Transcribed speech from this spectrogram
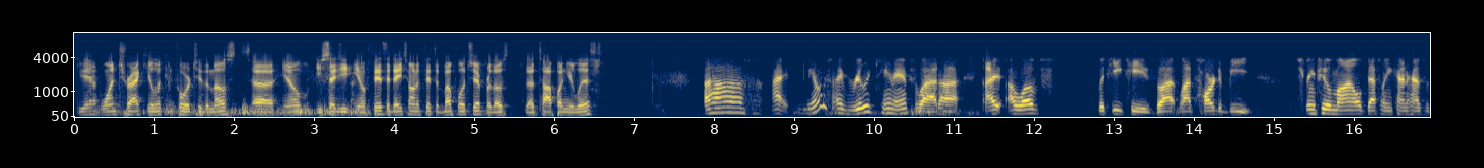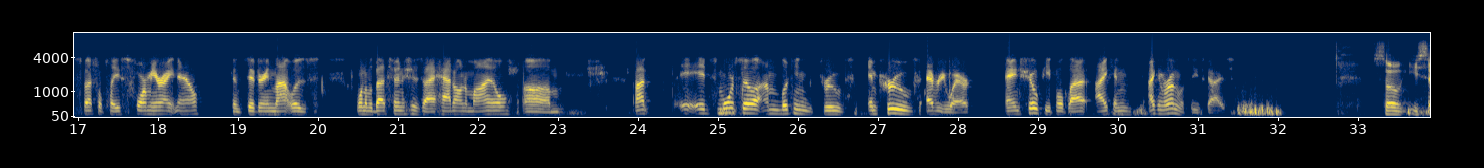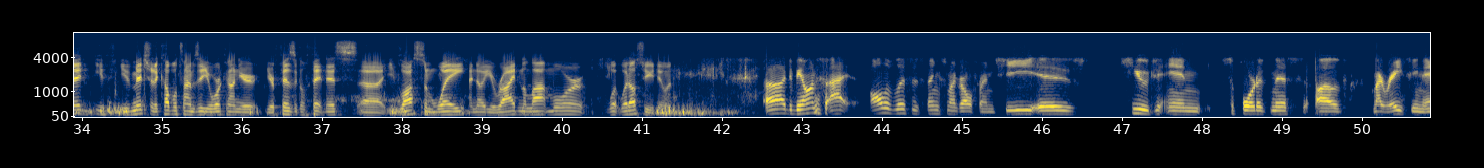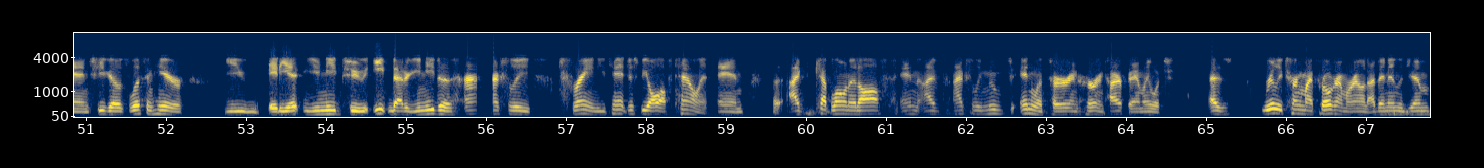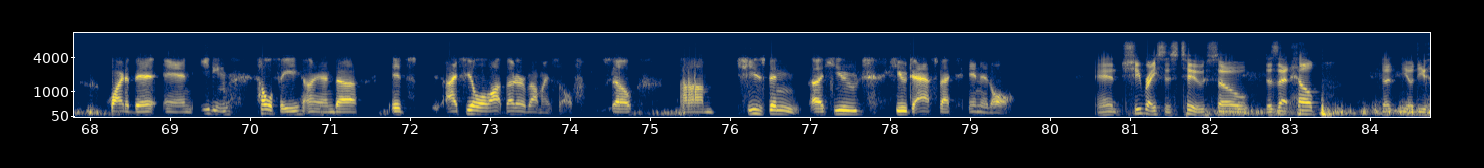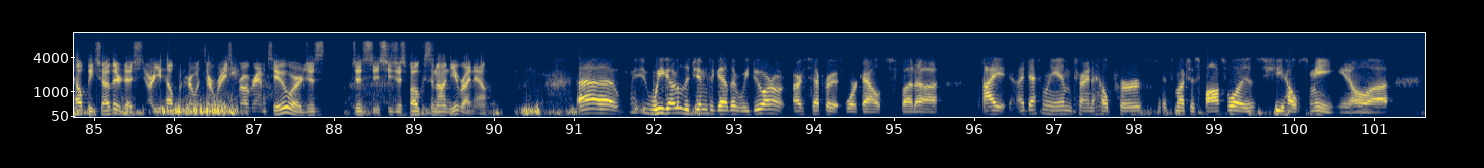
Do you have one track you're looking forward to the most? Uh, you know, you said you you know fifth at Daytona, fifth at Buffalo Chip. Are those the top on your list? Uh, I to be honest, I really can't answer that. Uh, I I love the TTs. That that's hard to beat. Springfield Mile definitely kind of has a special place for me right now considering that was one of the best finishes I had on a mile. Um, I, it's more so I'm looking to improve everywhere and show people that I can I can run with these guys. So you said you've, you've mentioned a couple times that you're working on your, your physical fitness. Uh, you've lost some weight. I know you're riding a lot more. What what else are you doing? Uh, to be honest, I all of this is thanks to my girlfriend. She is huge in supportiveness of my racing. And she goes, listen here, you idiot, you need to eat better. You need to actually train. You can't just be all off talent. And I kept blowing it off, and I've actually moved in with her and her entire family, which has really turned my program around. I've been in the gym quite a bit and eating healthy, and uh, it's I feel a lot better about myself. So um, she's been a huge, huge aspect in it all. And she races too. So does that help? Does, you know, do you help each other? Does are you helping her with her race program too, or just just is she just focusing on you right now? Uh, we go to the gym together. We do our, our separate workouts, but uh, I I definitely am trying to help her as much as possible as she helps me. You know, uh,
